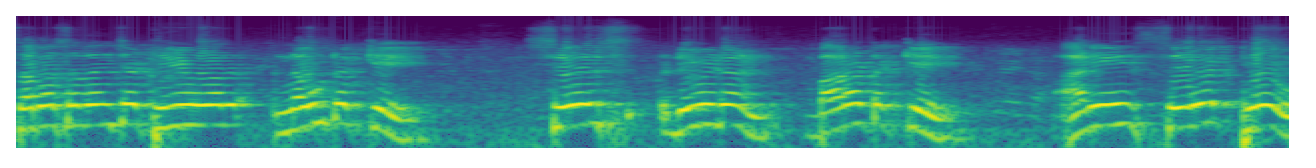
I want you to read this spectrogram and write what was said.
सभासदांच्या ठेवीवर नऊ टक्के शेअर्स डिव्हिडंड बारा टक्के आणि सेवक ठेव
